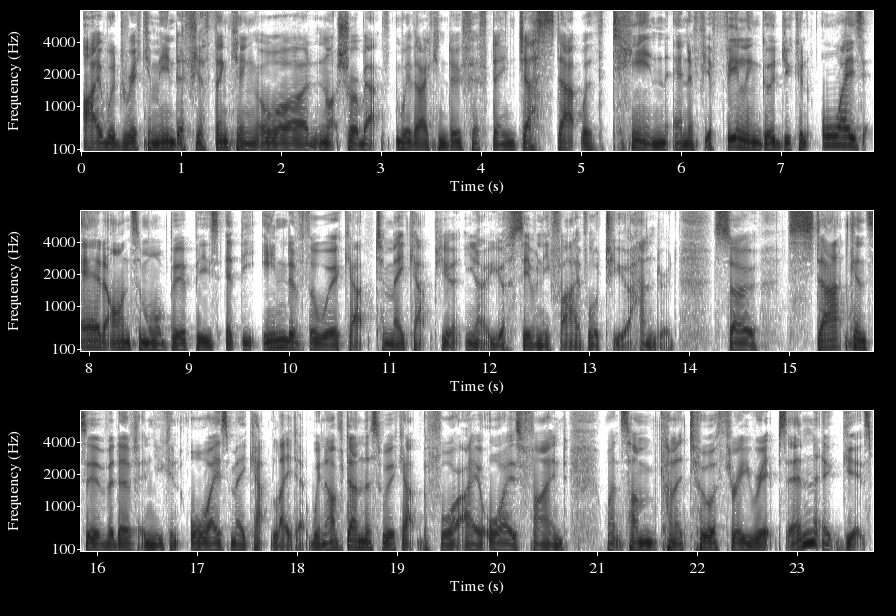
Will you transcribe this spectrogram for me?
I would recommend if you're thinking, oh, not sure about whether I can do 15, just start with 10. And if you're feeling good, you can always add on some more burpees at the end of the workout to make up your, you know, your 75 or to your 100. So start conservative and you can always make up later. When I've done this workout before, I always find once I'm kind of two or three reps in, it gets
